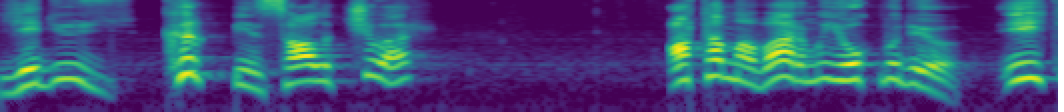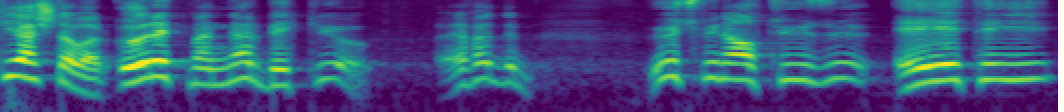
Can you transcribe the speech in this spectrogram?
740 bin sağlıkçı var. Atama var mı yok mu diyor. İhtiyaç da var. Öğretmenler bekliyor. Efendim 3600'ü EYT'yi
